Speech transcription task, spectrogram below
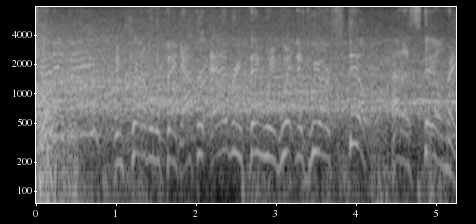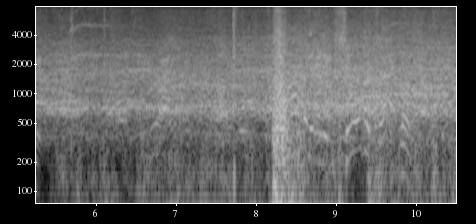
kidding me? Incredible to think, after everything we've witnessed, we are still at a stalemate. Dominating shoulder tackle.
